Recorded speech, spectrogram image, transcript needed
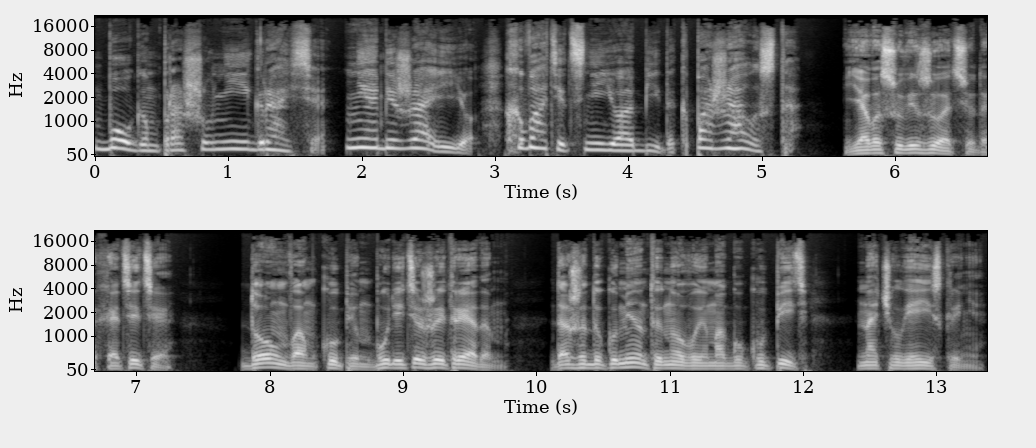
Богом прошу, не играйся, не обижай ее, хватит с нее обидок, пожалуйста». «Я вас увезу отсюда, хотите? Дом вам купим, будете жить рядом. Даже документы новые могу купить», — начал я искренне.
